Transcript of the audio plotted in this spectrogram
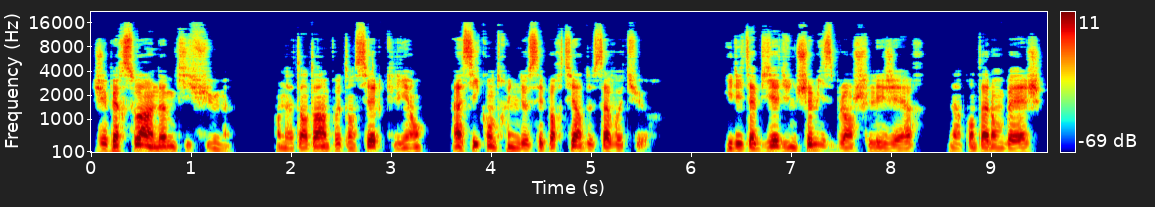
Je perçois un homme qui fume, en attendant un potentiel client, assis contre une de ses portières de sa voiture. Il est habillé d'une chemise blanche légère, d'un pantalon beige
